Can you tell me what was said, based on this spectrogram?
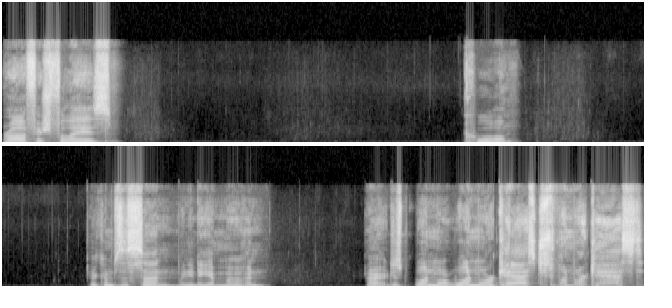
raw fish fillets. Cool. Here comes the sun. We need to get moving. All right, just one more one more cast. Just one more cast.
